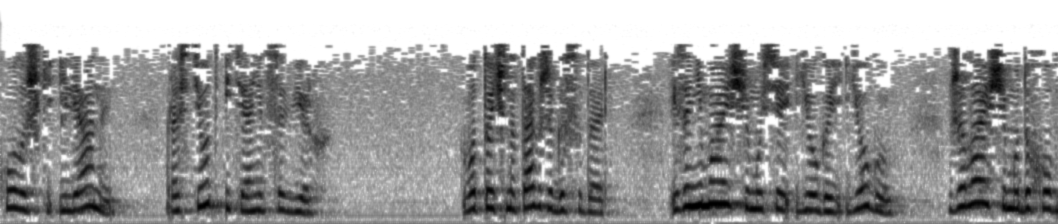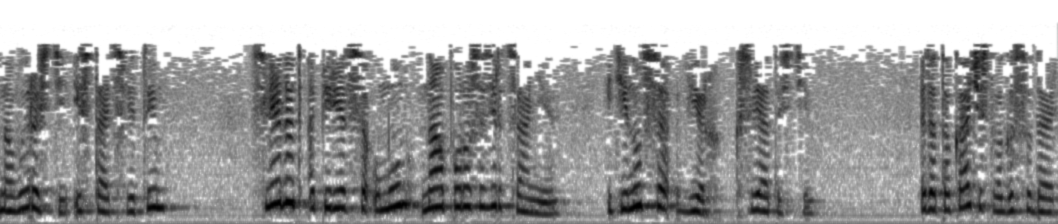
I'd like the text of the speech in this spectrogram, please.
колышки и лианы, растет и тянется вверх. Вот точно так же, государь, и занимающемуся йогой йогу, желающему духовно вырасти и стать святым, следует опереться умом на опору созерцания и тянуться вверх, к святости. Это то качество, государь,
